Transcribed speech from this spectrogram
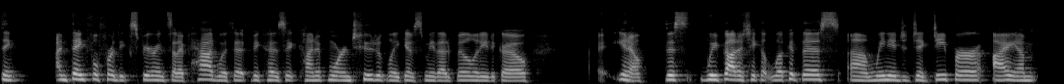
think I'm thankful for the experience that I've had with it because it kind of more intuitively gives me that ability to go, you know this we've got to take a look at this um, we need to dig deeper. I am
